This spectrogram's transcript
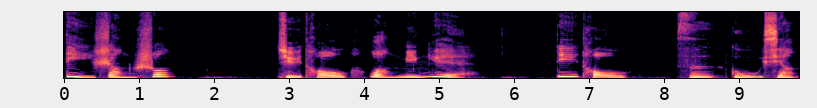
地上霜。举头望明月，低头思故乡。《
